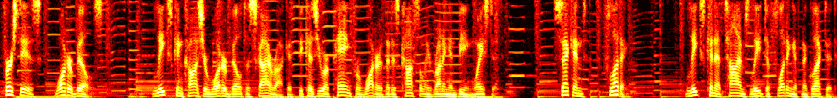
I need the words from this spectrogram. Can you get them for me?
First is water bills. Leaks can cause your water bill to skyrocket because you are paying for water that is constantly running and being wasted. Second, flooding. Leaks can at times lead to flooding if neglected,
